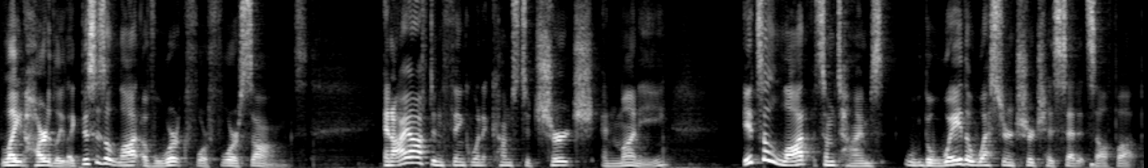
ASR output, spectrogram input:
lightheartedly. Like, this is a lot of work for four songs. And I often think when it comes to church and money, it's a lot sometimes the way the Western church has set itself up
